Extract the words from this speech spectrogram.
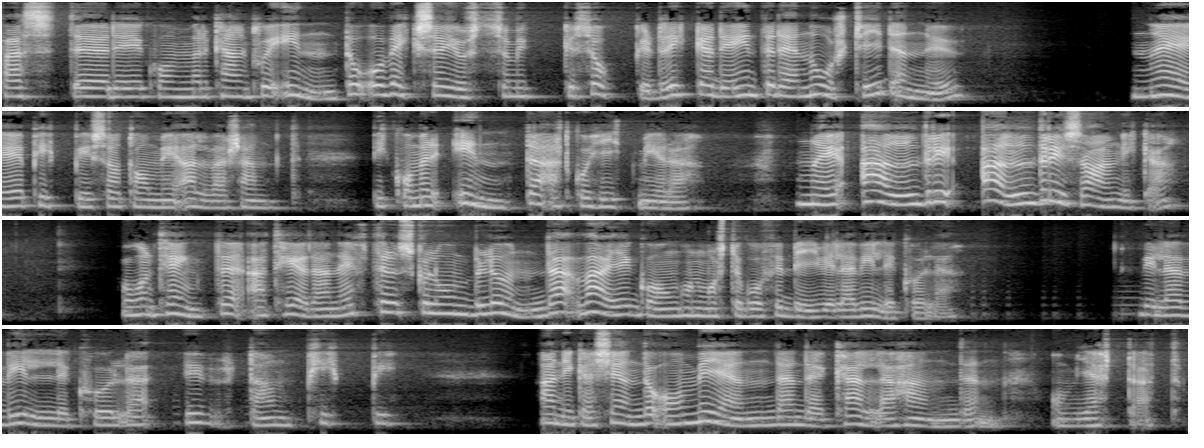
Fast eh, det kommer kanske inte att växa just så mycket sockerdricka, det är inte den årstiden nu. Nej, Pippi, sa Tommy allvarsamt. Vi kommer inte att gå hit mera. Nej, aldrig, aldrig, sa Annika. Och hon tänkte att hädanefter skulle hon blunda varje gång hon måste gå förbi Villa Villekulla. Villa Villekulla utan Pippi. Annika kände om igen den där kalla handen om hjärtat.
